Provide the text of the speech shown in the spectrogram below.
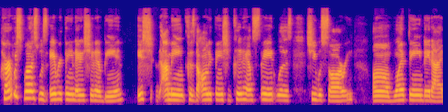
Her response was everything that it should have been It it's I mean, because the only thing she could have said was she was sorry. Um, one thing that I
